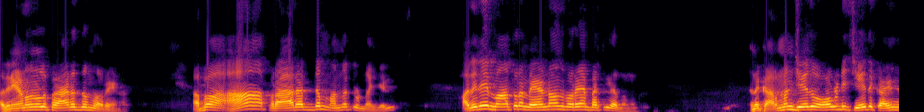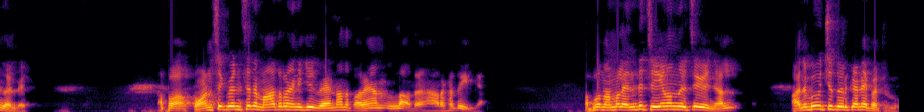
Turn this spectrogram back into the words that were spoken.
അതിനെയാണ് നമ്മൾ പ്രാരബ്ധം എന്ന് പറയുന്നത്. അപ്പോൾ ആ പ്രാരബ്ധം വന്നിട്ടുണ്ടെങ്കിൽ അതിനെ മാത്രം വേണ്ടെന്ന് പറയാൻ പറ്റില്ല നമുക്ക്. അത് കർമ്മം ചെയ്ത് ഓൾറെഡി ചെയ്ത് കഴിഞ്ഞതല്ലേ? അപ്പോൾ കോൺസിക്വൻസിന് മാത്രം എനിക്ക് വേണ്ടെന്ന് പറയാനുള്ള അർഹതയില്ല. അപ്പോൾ നമ്മൾ എന്ത് ചെയ്യണമെന്ന് വെച്ച് കഴിഞ്ഞാൽ അനുഭവിച്ച് തീർക്കാനേ പറ്റുള്ളൂ.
